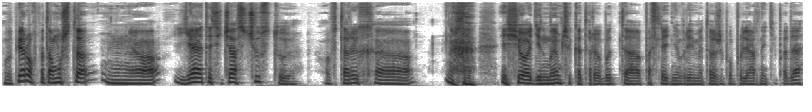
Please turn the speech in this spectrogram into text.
во-первых, потому что я это сейчас чувствую, во-вторых, еще один мемчик, который вот в последнее время тоже популярный, типа, да,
